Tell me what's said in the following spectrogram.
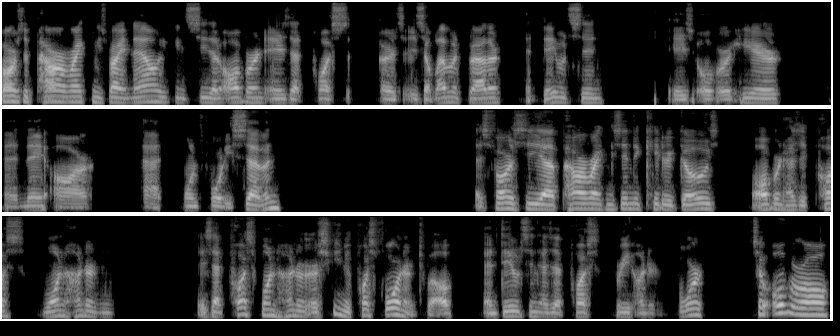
far as the power rankings right now, you can see that Auburn is at plus, or is, is 11th rather, and Davidson is over here, and they are at 147. As far as the uh, power rankings indicator goes, Auburn has a plus 100, is at plus 100, or excuse me, plus 412, and Davidson is at plus 304. So overall,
